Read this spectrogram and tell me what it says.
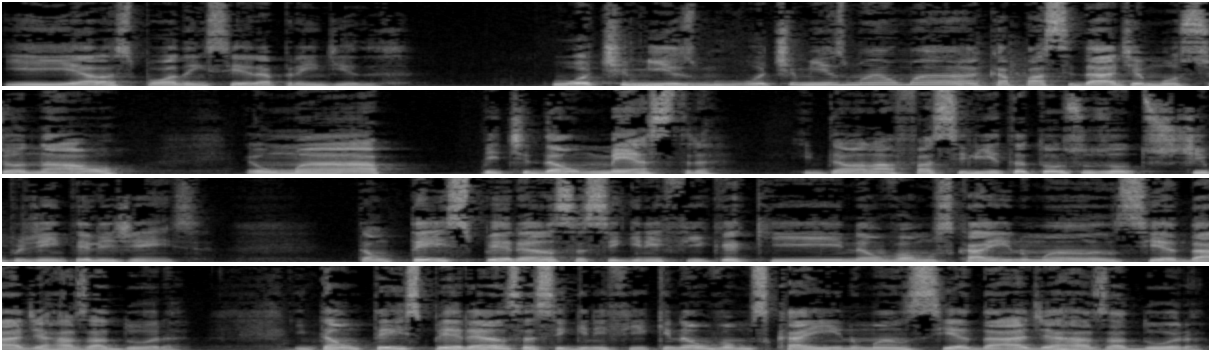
e elas podem ser aprendidas. O otimismo. O otimismo é uma capacidade emocional, é uma aptidão mestra. Então ela facilita todos os outros tipos de inteligência. Então ter esperança significa que não vamos cair numa ansiedade arrasadora. Então ter esperança significa que não vamos cair numa ansiedade arrasadora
